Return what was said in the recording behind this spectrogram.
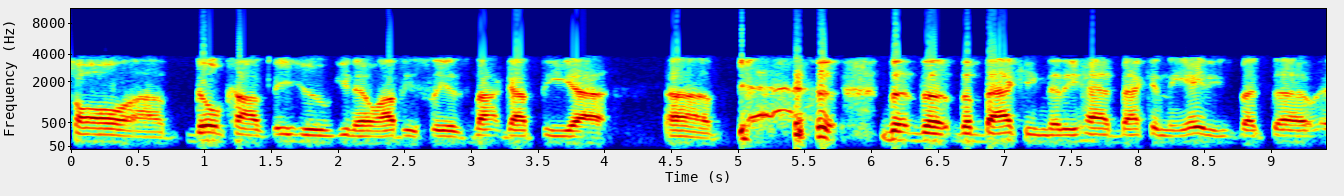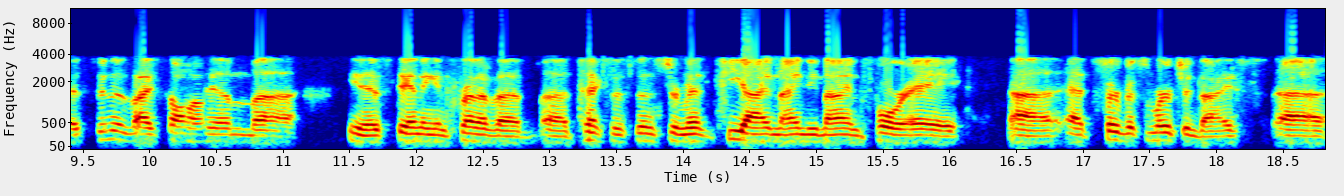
saw uh, Bill Cosby, who you know obviously has not got the uh, uh, the the the backing that he had back in the '80s, but uh, as soon as I saw him, uh, you know, standing in front of a, a Texas Instrument TI 99 4A uh, at Service Merchandise, uh,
